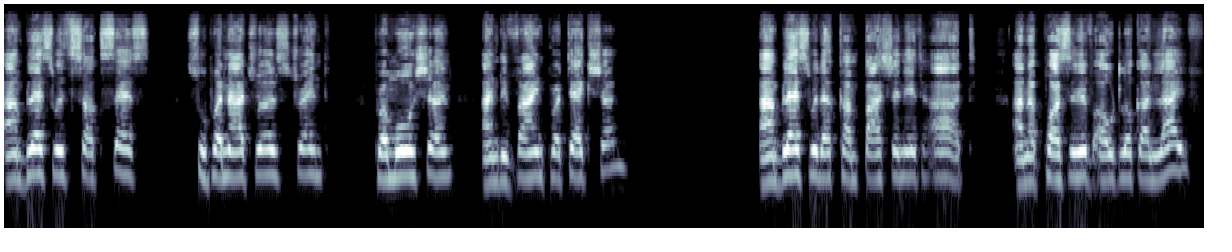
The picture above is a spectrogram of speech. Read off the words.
I'm blessed with success, supernatural strength, promotion, and divine protection. I'm blessed with a compassionate heart and a positive outlook on life.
